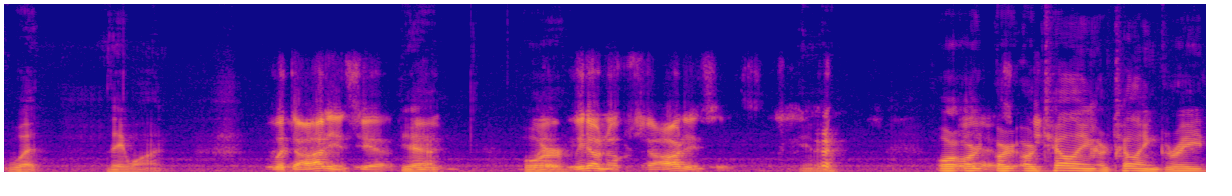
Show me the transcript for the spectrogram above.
what they want. With the audience, yeah. Yeah. We, Or we don't know who the audience is. you know, or or, or, or telling or telling great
